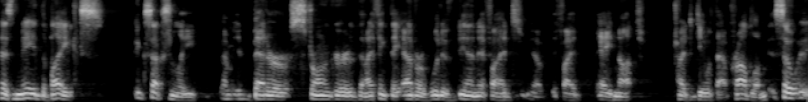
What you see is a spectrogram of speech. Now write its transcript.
has made the bikes exceptionally I mean, better, stronger than I think they ever would have been if I'd, you know, if I'd a not tried to deal with that problem. So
